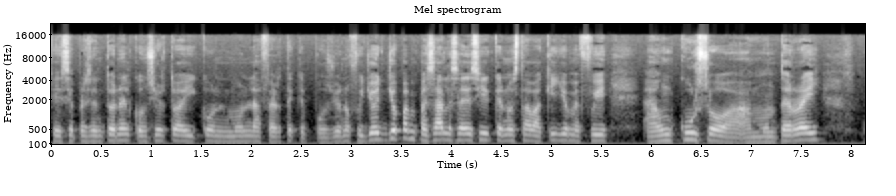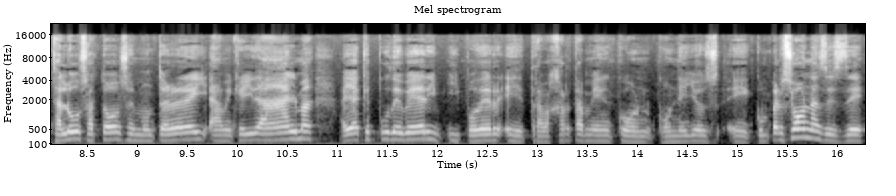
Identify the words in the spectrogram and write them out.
que se presentó en el concierto ahí con Mon Laferte, que pues yo no fui. Yo, yo para empezar les he de decir que no estaba aquí, yo me fui a un curso a Monterrey. Saludos a todos en Monterrey, a mi querida Alma, allá que pude ver y, poder eh, trabajar también con, con ellos, eh, con personas desde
